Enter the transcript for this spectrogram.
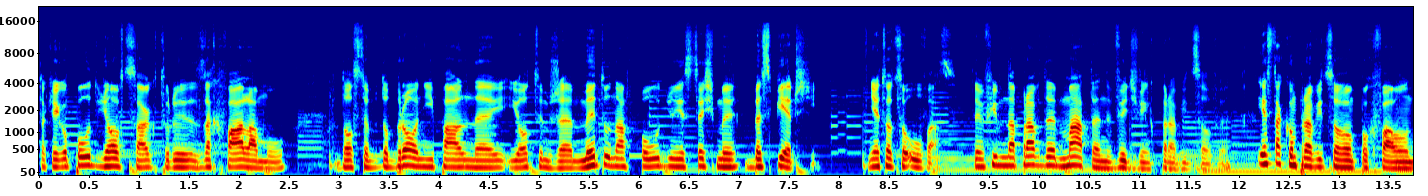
takiego południowca, który zachwala mu dostęp do broni palnej i o tym, że my tu na południu jesteśmy bezpieczni. Nie to co u was. Ten film naprawdę ma ten wydźwięk prawicowy. Jest taką prawicową pochwałą e,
